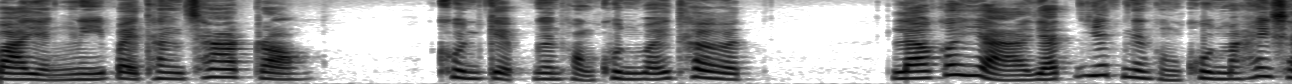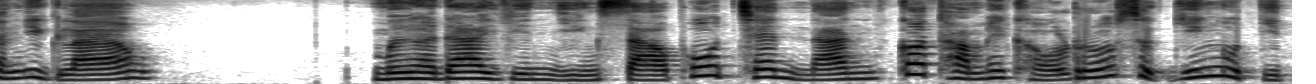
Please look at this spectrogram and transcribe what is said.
บายอย่างนี้ไปทั้งชาติหรอก คุณเก็บเงินของคุณไว้เถิด แล้วก็อย่ายัดเยียดเงินของคุณมาให้ฉันอีกแล้ว เมื่อได้ยินหญิงสาวพูดเช่นนั้น ก็ทำให้เขารู้สึกยิ่งหงุดหงิด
